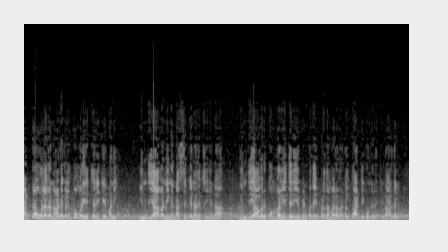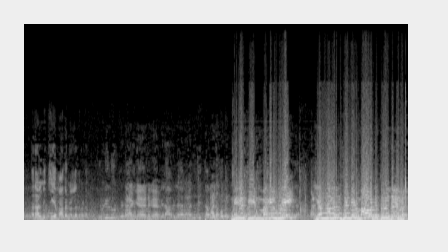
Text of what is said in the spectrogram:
மற்ற உலக நாடுகளுக்கும் ஒரு எச்சரிக்கை மணி. இந்தியாவை நீங்க நசுக்க நினைச்சீங்கன்னா இந்தியாவிற்கும் வழி தெரியும் என்பதை பிரதமர் அவர்கள் காட்டிக் கொண்டிருக்கின்றார்கள். அதனால் நிச்சயமாக நல்லது நடக்கும். நிகழ்ச்சியின் மகிழ்வுரை எம் அருண் சங்கர் மாவட்ட துணைத் தலைவர்.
